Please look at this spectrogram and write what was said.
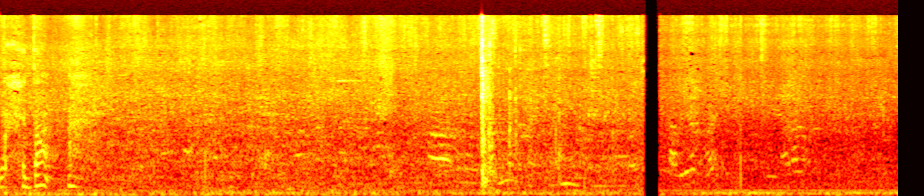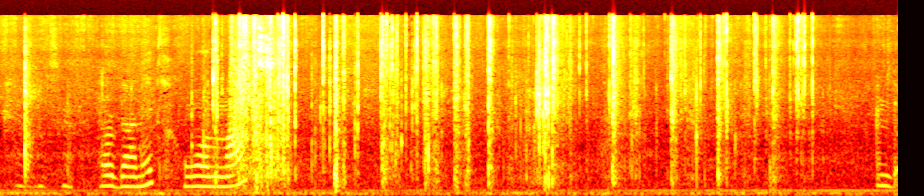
واحد organic walnuts and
